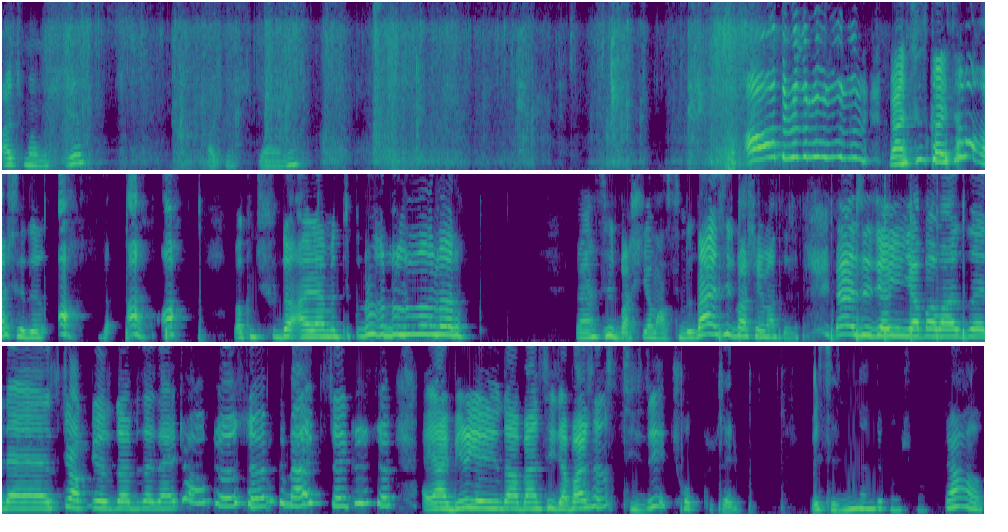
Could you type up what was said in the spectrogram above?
açmamışız. Açmışız yani. Aa dur dur dur dur, dur. Ben siz kayıta mı başladın? Ah size, ah ah. Bakın şurada alamet tıkır. Ben siz başlayamazsınız. Ben siz başlayamazsınız. Ben siz yayın yapamazsınız. Çok küstüm size. Çok küstüm. Ben size küstüm. Eğer bir yayında ben siz yaparsanız sizi çok küserim. Ve sizinle de konuşmam. Ya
